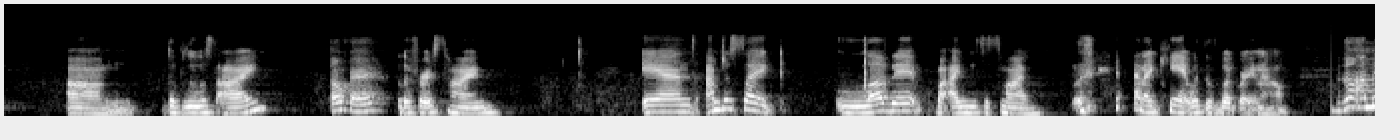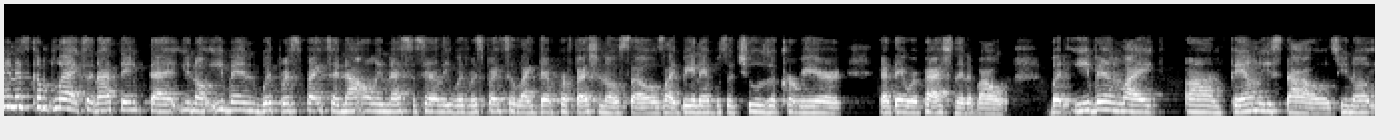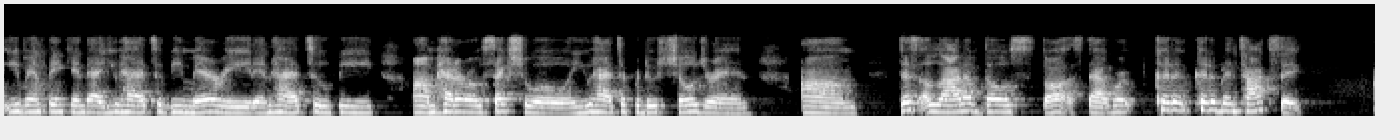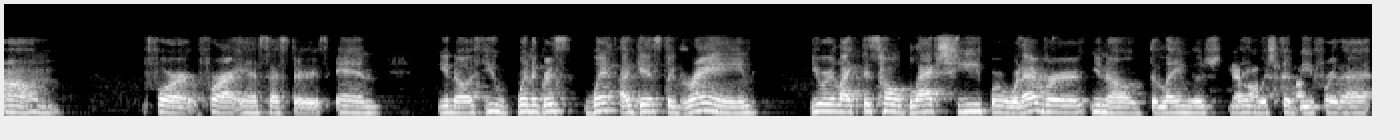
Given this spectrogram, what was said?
um the bluest eye okay for the first time and I'm just like, love it, but I need to smile. and I can't with this book right now. No, I mean it's complex, and I think that you know, even with respect to not only necessarily with respect to like their professional selves, like being able to choose a career that they were passionate about, but even like um, family styles, you know, even thinking that you had to be married and had to be um, heterosexual and you had to produce children. Um, just a lot of those thoughts that were could have could have been toxic um, for for our ancestors. And you know, if you went against went against the grain, you were like this whole black sheep or whatever you know the language yeah, language could be for that.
